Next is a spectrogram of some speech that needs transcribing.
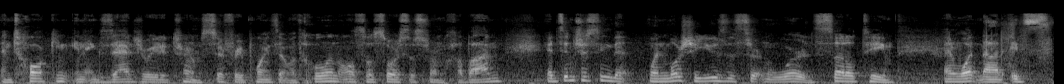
and talking in exaggerated terms. Sifri points out with Chulin, also sources from Chabad. It's interesting that when Moshe uses certain words, subtlety and whatnot, it's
